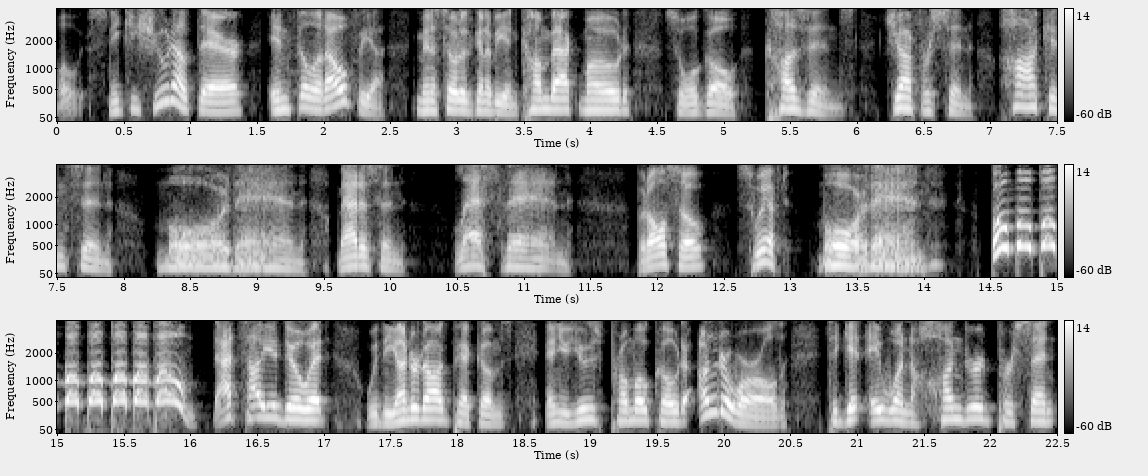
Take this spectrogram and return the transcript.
Oh, sneaky shootout there in Philadelphia. Minnesota's going to be in comeback mode. So we'll go Cousins, Jefferson, Hockenson, more than. Madison, less than. But also Swift, more than. Boom, boom, boom, boom, boom, boom, boom, boom. That's how you do it with the underdog pickums. And you use promo code Underworld to get a 100%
